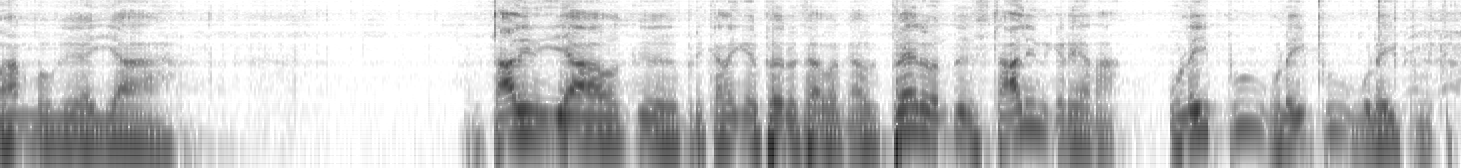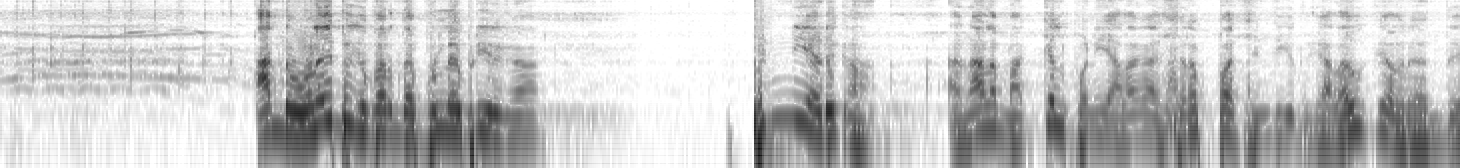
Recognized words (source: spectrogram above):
மாண்புகு ஐயா ஸ்டாலின் ஐயாவுக்கு இப்படி கலைஞர் பேர் வச்சாங்க அவர் பேர் வந்து ஸ்டாலின் கிடையாதான் உழைப்பு உழைப்பு உழைப்பு. அந்த உழைப்புக்கு பிறந்த புல் எப்படி இருக்கும்? பின்னி எடுக்கும். அதனால் மக்கள் பணி அழகாக சிறப்பாக செஞ்சுக்கிறதுக்கு அளவுக்கு அவர் வந்து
